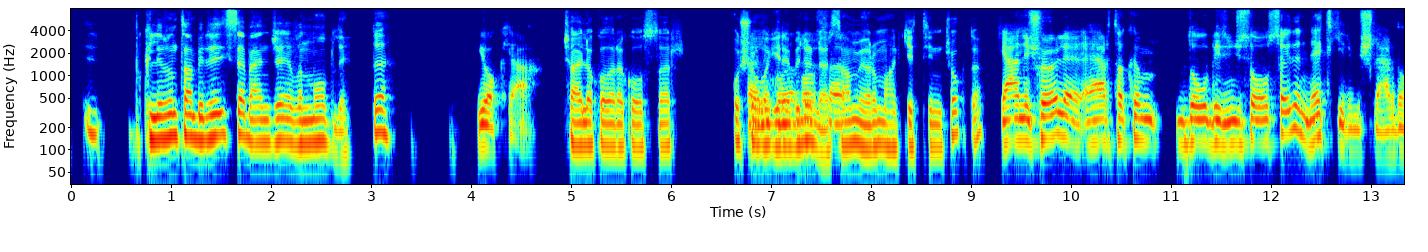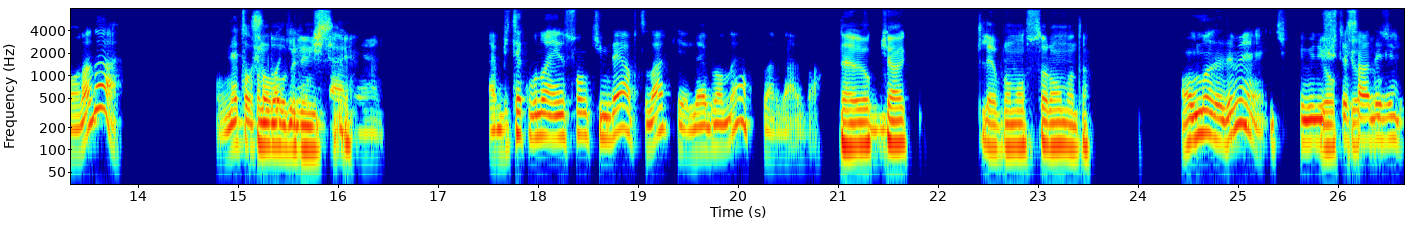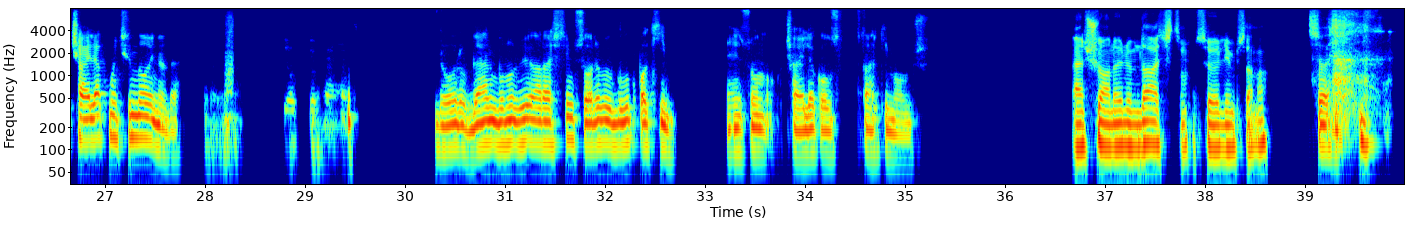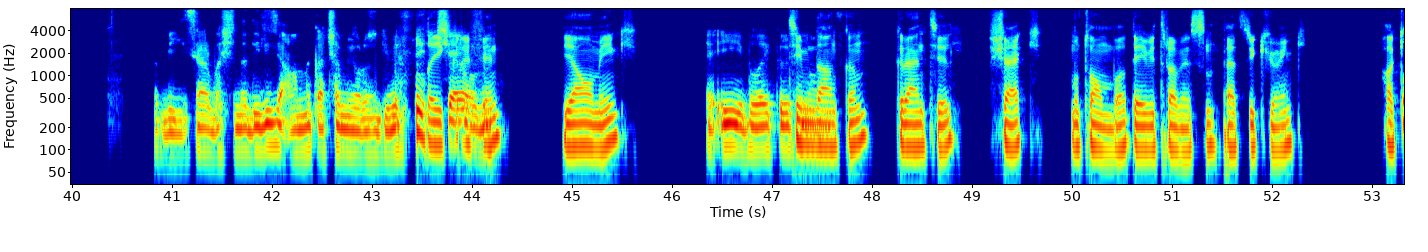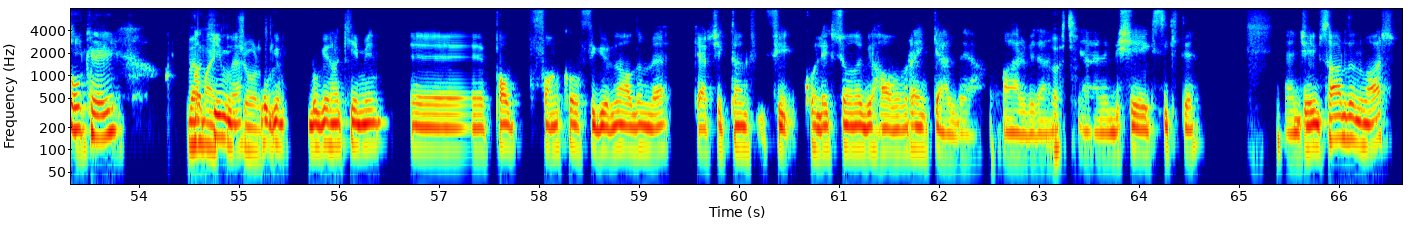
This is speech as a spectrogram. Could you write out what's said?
Cleveland'dan biri ise bence Evan Mobley. De Yok ya. çaylak olarak All-Star o şova girebilirler. All-Star- Sanmıyorum hak ettiğini çok da. Yani şöyle eğer takım Doğu birincisi olsaydı net girmişlerdi ona da. Net o şova girmişlerdi birincisi. yani. Yani bir tek bunu en son kimde yaptılar ki? Lebron'da yaptılar galiba. Ne yok ya LeBron All-Star olmadı. Olmadı değil mi? 2003'te Yok, yok. sadece çaylak maçında oynadı. Yok yok. Doğru. Ben bunu bir araştırayım sonra bir bulup bakayım. En son çaylak All-Star kim olmuş? Ben şu an önümde açtım. Söyleyeyim sana. Söyle. Bilgisayar başında değiliz ya anlık açamıyoruz gibi bir Blake şey oldu. Griffin, Yao Ming, E, iyi Blake Griffin Tim olmuş. Duncan, Grant Hill, Shaq, Mutombo, David Robinson, Patrick Ewing, Hakim Okey. ve Hakim Michael mi? Jordan. Bugün, bugün Hakim'in e, Pop Funko figürünü aldım ve gerçekten fi, koleksiyona bir hava renk geldi ya harbiden. Evet. Yani bir şey eksikti. Yani James Harden var.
